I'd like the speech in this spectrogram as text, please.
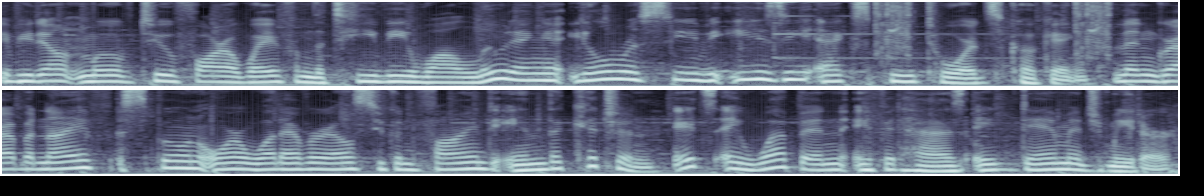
If you don't move too far away from the TV while looting, you'll receive easy XP towards cooking. Then grab a knife, spoon, or whatever else you can find in the kitchen. It's a weapon if it has a damage meter.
